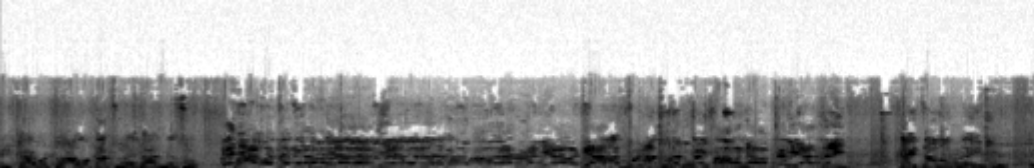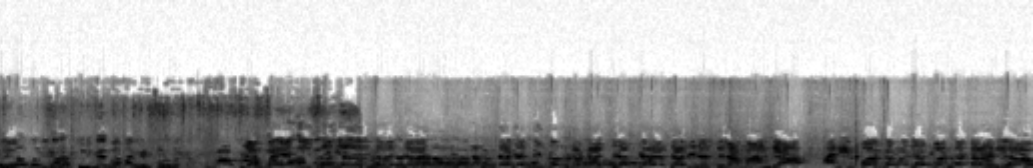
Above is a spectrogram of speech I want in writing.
मी काय म्हणतो आव का तुला आज नसो काहीच आवड नाही. लिलाव बंद करा तुम्ही काय मार्केट करू नका शेतकऱ्याच्या विनंतीला मान द्या आणि बंद म्हणजे बंद करा लिलाव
